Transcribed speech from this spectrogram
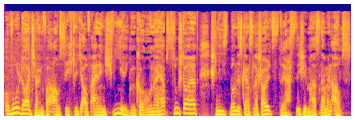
Obwohl Deutschland voraussichtlich auf einen schwierigen Corona-Herbst zusteuert, schließt Bundeskanzler Scholz drastische Maßnahmen aus.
